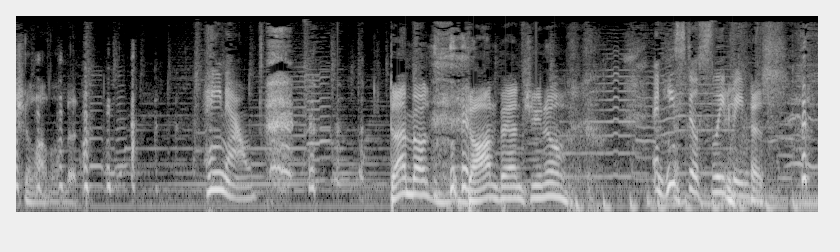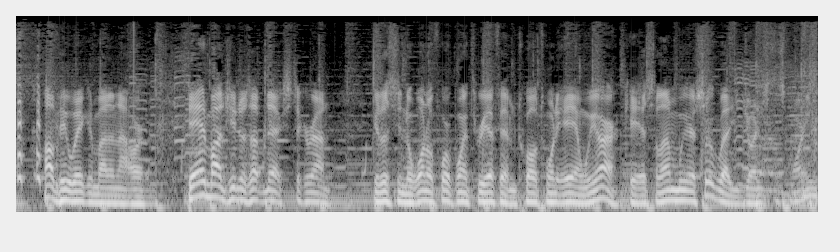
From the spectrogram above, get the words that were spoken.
chill out a little bit. Hey now. Don, Ban- Don Bangino. And he's still sleeping. Yes. I'll be waking about an hour. Dan Bongino's up next. Stick around. You're listening to 104.3 FM, 1220 AM. We are KSLM. We are so glad you joined us this morning.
